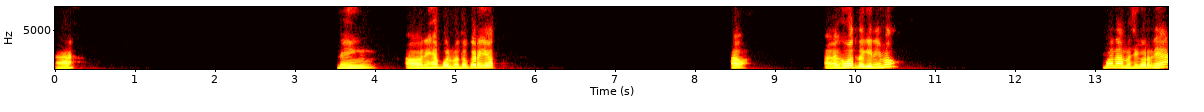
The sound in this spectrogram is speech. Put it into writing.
Ha? Ning, oh, ni habol mo to kariyot? Oh, ang naghuwat lagi nimo? Mo naman siguro diha.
